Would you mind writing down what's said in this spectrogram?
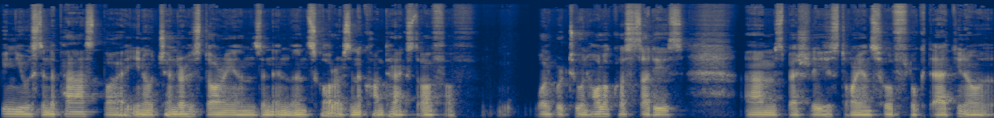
been used in the past by you know gender historians and, and, and scholars in the context of, of World War II and Holocaust studies um, especially historians who have looked at, you know,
